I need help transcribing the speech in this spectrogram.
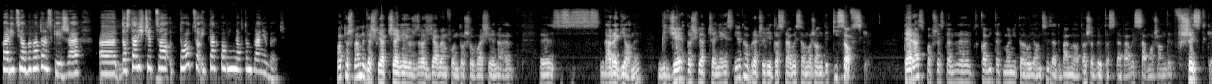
Koalicji Obywatelskiej, że e, dostaliście co, to, co i tak powinno w tym planie być. Otóż mamy doświadczenie już z rozdziałem funduszu właśnie na, s- na regiony, gdzie doświadczenie jest niedobre, czyli dostały samorządy pisowskie. Teraz poprzez ten y, komitet monitorujący zadbamy o to, żeby dostawały samorządy wszystkie.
